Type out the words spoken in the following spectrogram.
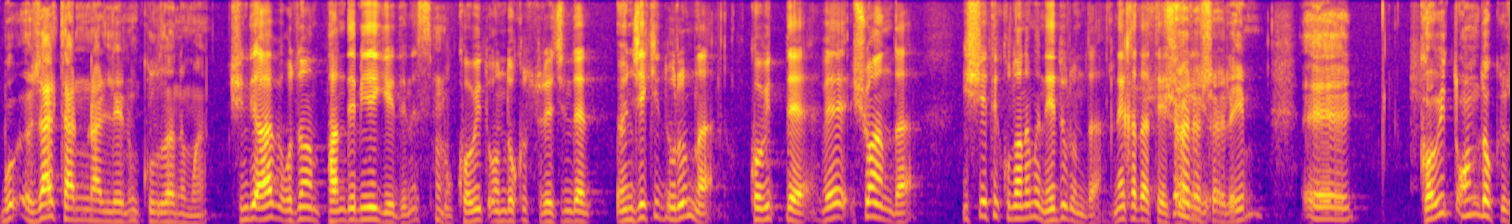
bu özel terminallerin kullanımı Şimdi abi o zaman pandemiye girdiniz. Bu Covid-19 sürecinden önceki durumla Covid'de ve şu anda iş jeti kullanımı ne durumda? Ne kadar tesir Şöyle ediyor? söyleyeyim. Ee, Covid-19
